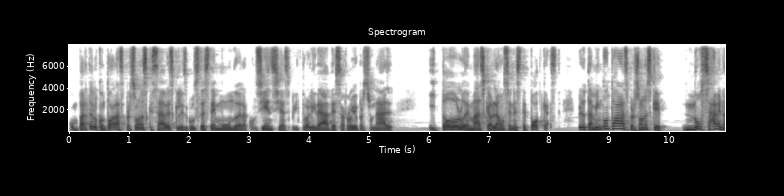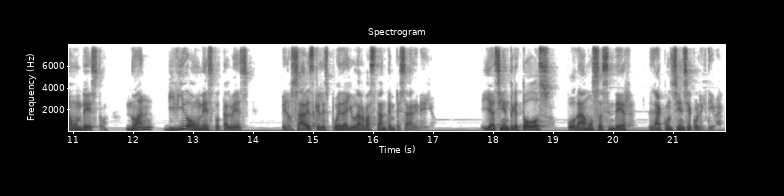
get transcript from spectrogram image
Compártelo con todas las personas que sabes que les gusta este mundo de la conciencia, espiritualidad, desarrollo personal y todo lo demás que hablamos en este podcast. Pero también con todas las personas que no saben aún de esto, no han vivido aún esto tal vez, pero sabes que les puede ayudar bastante a empezar en ello. Y así entre todos podamos ascender la conciencia colectiva.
